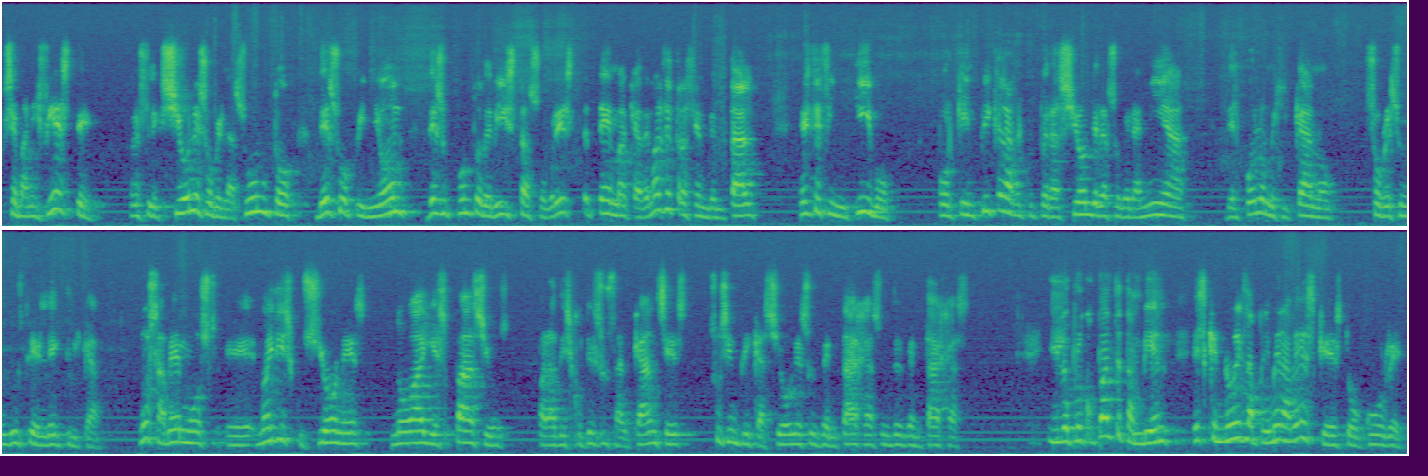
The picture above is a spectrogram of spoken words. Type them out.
se manifieste, reflexione sobre el asunto, de su opinión, de su punto de vista sobre este tema que además de trascendental, es definitivo porque implica la recuperación de la soberanía del pueblo mexicano sobre su industria eléctrica. No sabemos, eh, no hay discusiones, no hay espacios para discutir sus alcances, sus implicaciones, sus ventajas, sus desventajas. Y lo preocupante también es que no es la primera vez que esto ocurre.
